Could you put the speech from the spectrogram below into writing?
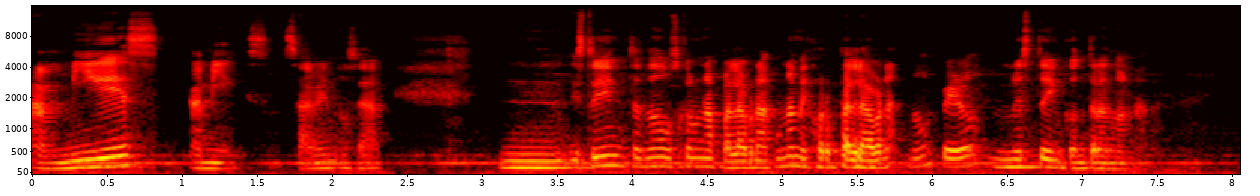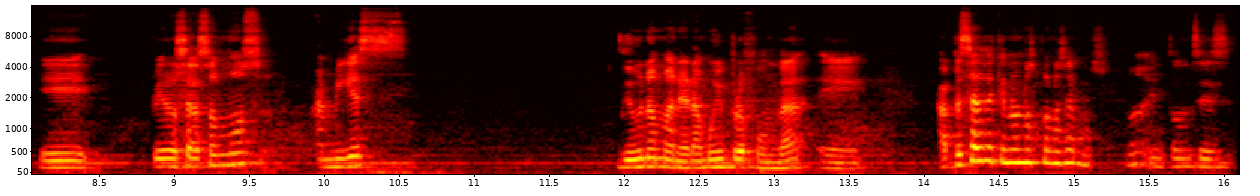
amigues, amigues, ¿saben? O sea, mm, estoy intentando buscar una palabra, una mejor palabra, ¿no? Pero no estoy encontrando nada. Eh, pero, o sea, somos amigues de una manera muy profunda, eh, a pesar de que no nos conocemos, ¿no? Entonces,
